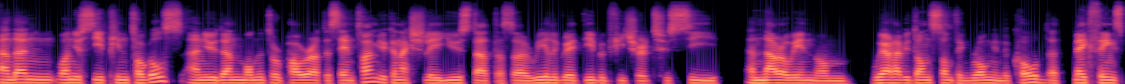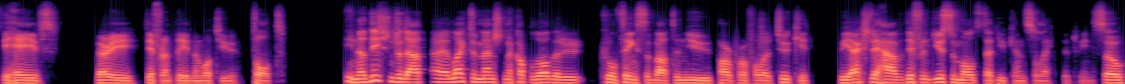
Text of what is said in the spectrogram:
and then when you see pin toggles and you then monitor power at the same time you can actually use that as a really great debug feature to see and narrow in on where have you done something wrong in the code that make things behave very differently than what you thought. In addition to that, I'd like to mention a couple of other cool things about the new Power Profiler toolkit. We actually have different user modes that you can select between. So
